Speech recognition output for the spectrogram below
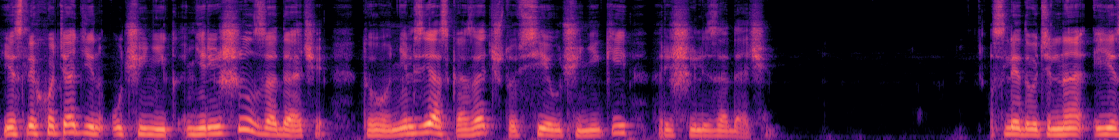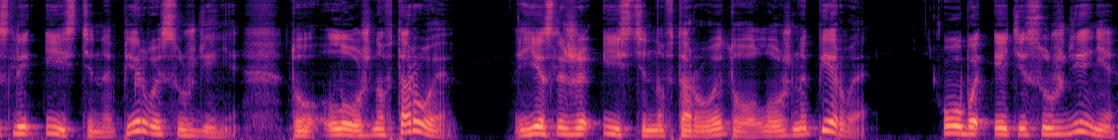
если хоть один ученик не решил задачи, то нельзя сказать, что все ученики решили задачи. Следовательно, если истина первое суждение, то ложно второе. Если же истина второе, то ложно первое. Оба эти суждения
